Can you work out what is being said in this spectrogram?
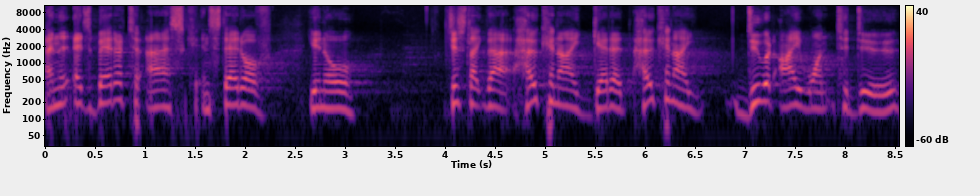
And it's better to ask instead of, you know, just like that, how can I get it? How can I do what I want to do,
